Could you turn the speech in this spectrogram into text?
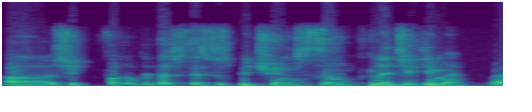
Uh, și foarte multe dintre aceste suspiciuni sunt legitime. Uh,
